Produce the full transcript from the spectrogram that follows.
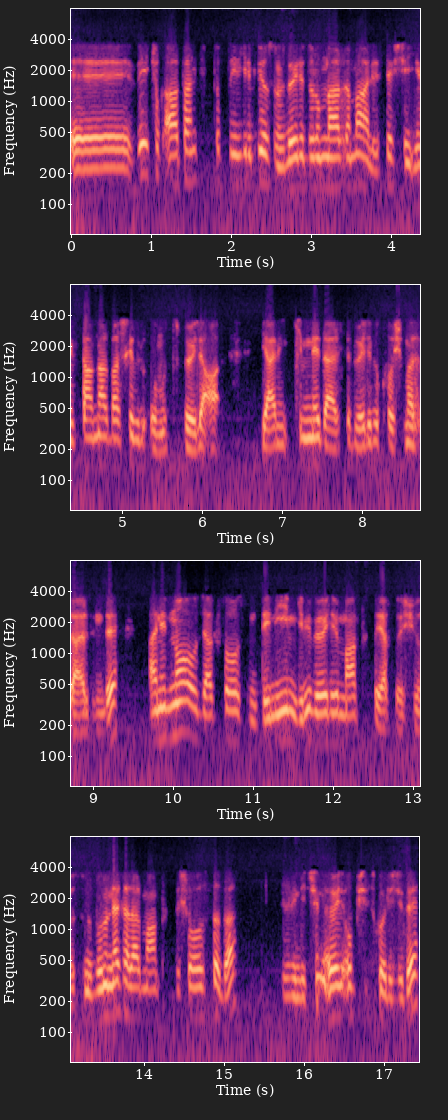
Ee, ve çok alternatif tıpla ilgili biliyorsunuz böyle durumlarda maalesef şey insanlar başka bir umut böyle yani kim ne derse böyle bir koşma derdinde. Hani ne olacaksa olsun deneyim gibi böyle bir mantıkla yaklaşıyorsunuz. Bunu ne kadar mantık dışı olsa da sizin için öyle o psikolojide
